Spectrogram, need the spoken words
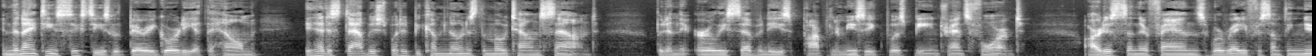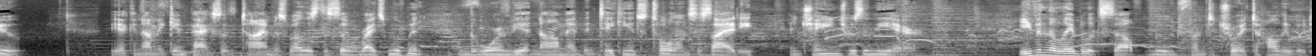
In the 1960s, with Berry Gordy at the helm, it had established what had become known as the Motown sound. But in the early 70s, popular music was being transformed. Artists and their fans were ready for something new. The economic impacts of the time, as well as the civil rights movement and the war in Vietnam, had been taking its toll on society, and change was in the air. Even the label itself moved from Detroit to Hollywood.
